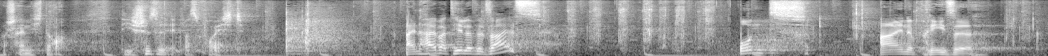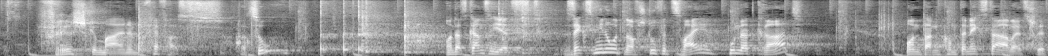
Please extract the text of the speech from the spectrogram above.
wahrscheinlich noch die Schüssel etwas feucht. Ein halber Teelöffel Salz und eine Prise frisch gemahlenen Pfeffers dazu. Und das Ganze jetzt 6 Minuten auf Stufe 2 100 Grad und dann kommt der nächste Arbeitsschritt.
